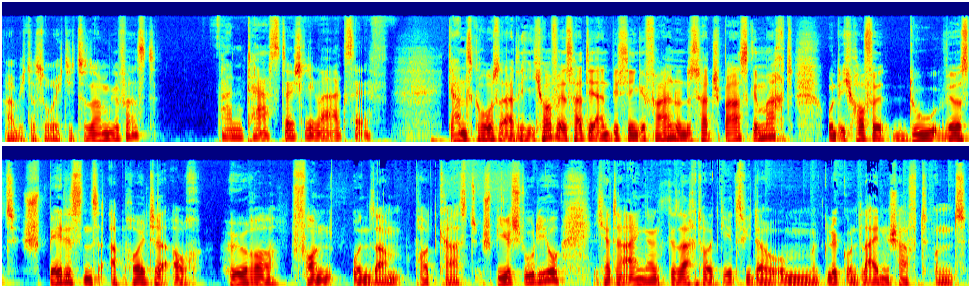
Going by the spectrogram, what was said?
Habe ich das so richtig zusammengefasst? Fantastisch, lieber Axel. Ganz großartig. Ich hoffe, es hat dir ein bisschen gefallen und es hat Spaß gemacht. Und ich hoffe, du wirst spätestens ab heute auch Hörer von unserem Podcast Spielstudio. Ich hatte eingangs gesagt, heute geht es wieder um Glück und Leidenschaft und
